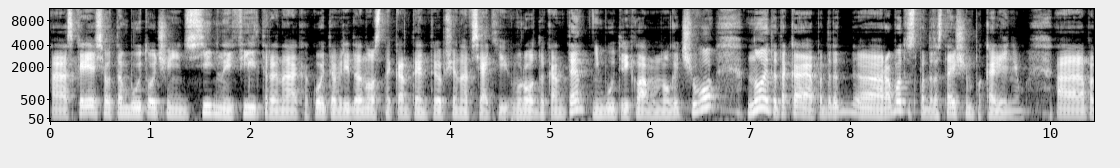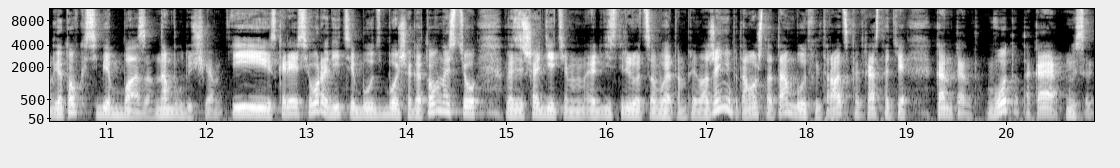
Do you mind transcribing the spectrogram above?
а, скорее всего, там будут очень сильные фильтры на какой-то вредоносный контент и вообще на всякий рода контент, не будет рекламы, много чего, но это такая такая подра... Э, работа с подрастающим поколением, а, подготовка себе база на будущее. И, скорее всего, родители будут с большей готовностью разрешать детям регистрироваться в этом приложении, потому что там будет фильтроваться как раз-таки контент. Вот такая мысль.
